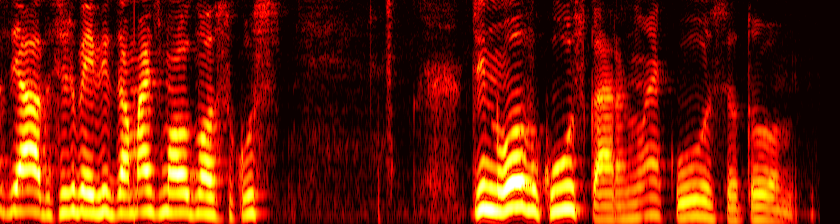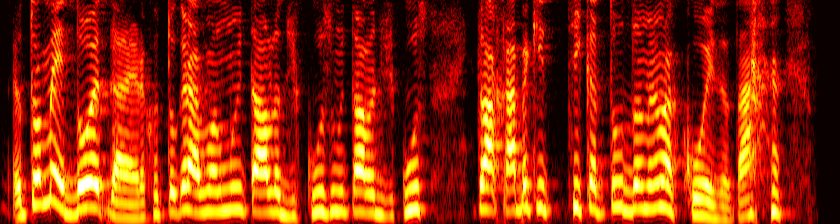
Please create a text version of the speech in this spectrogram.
Rapaziada, sejam bem-vindos a mais uma aula do nosso curso. De novo curso, cara, não é curso, eu tô... Eu tô meio doido, galera, que eu tô gravando muita aula de curso, muita aula de curso, então acaba que fica tudo a mesma coisa, tá?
